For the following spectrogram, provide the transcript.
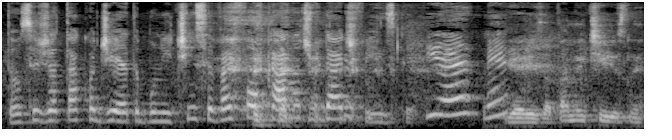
Então você já está com a dieta bonitinha, você vai focar na atividade física. E é, né? E é exatamente isso, né?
